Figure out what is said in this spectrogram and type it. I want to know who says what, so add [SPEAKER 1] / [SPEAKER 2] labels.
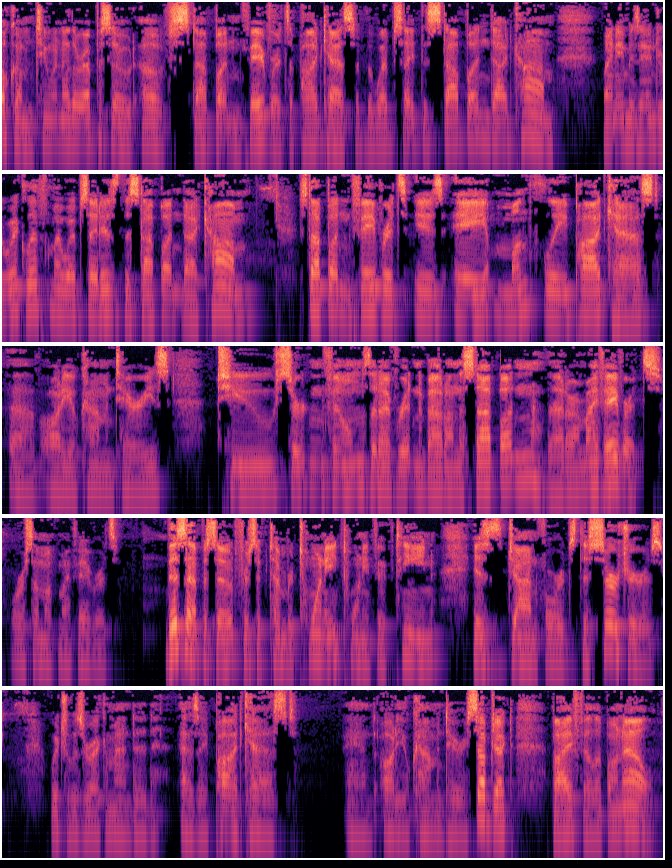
[SPEAKER 1] Welcome to another episode of Stop Button Favorites, a podcast of the website thestopbutton.com. My name is Andrew Wickliffe. My website is thestopbutton.com. Stop Button Favorites is a monthly podcast of audio commentaries to certain films that I've written about on the Stop Button that are my favorites, or some of my favorites. This episode for September 20, 2015, is John Ford's The Searchers, which was recommended as a podcast and audio commentary subject by Philip O'Neill.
